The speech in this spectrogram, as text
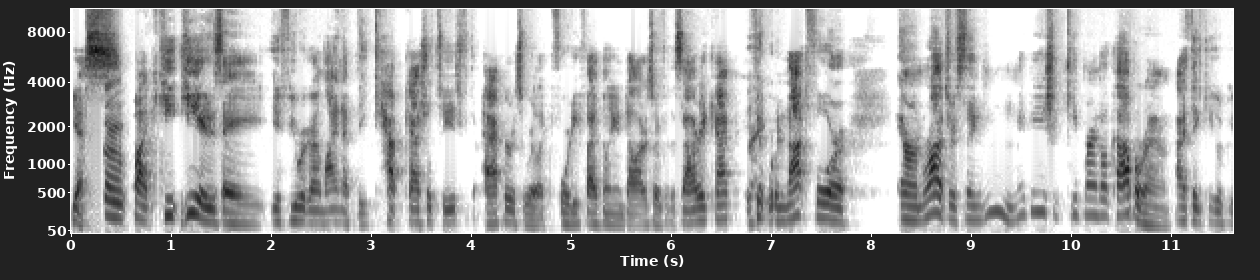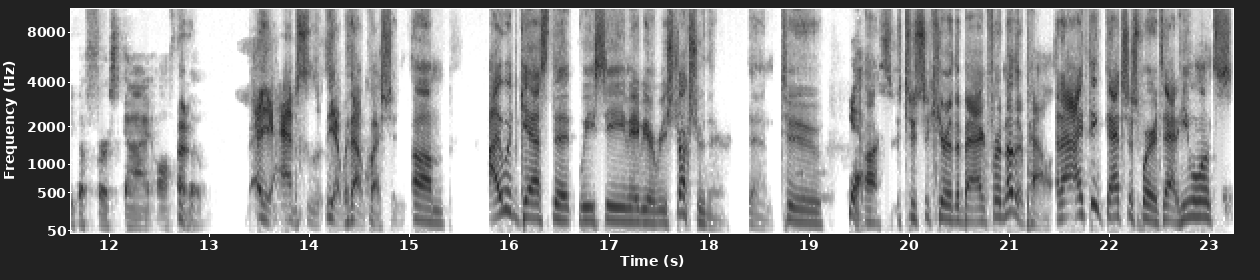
Yes. So, but he he is a. If you were going to line up the cap casualties for the Packers, who are like forty five million dollars over the salary cap, right. if it were not for Aaron Rodgers saying, hmm, maybe you should keep Randall Cobb around, I think he would be the first guy off the oh, boat. Yeah, absolutely. Yeah, without question. Um, I would guess that we see maybe a restructure there then to yeah. Uh, to secure the bag for another pal. And I think that's just where it's at. He wants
